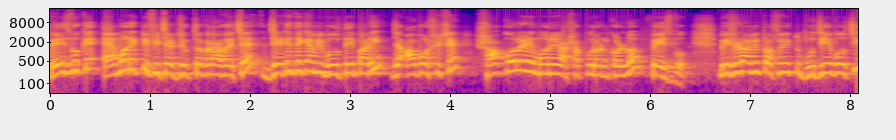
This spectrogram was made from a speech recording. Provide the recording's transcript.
ফেসবুকে এমন একটি ফিচার যুক্ত করা হয়েছে, যেটি থেকে আমি বলতেই পারি যে অবশেষে সকলেরই মনের আশা পূরণ করল ফেসবুক বিষয়টা আমি প্রথমে একটু বুঝিয়ে বলছি,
